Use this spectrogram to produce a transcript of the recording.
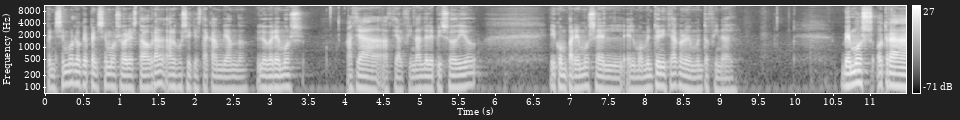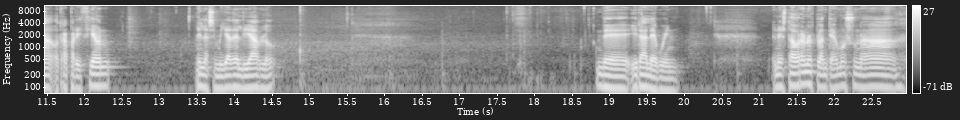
pensemos lo que pensemos sobre esta obra, algo sí que está cambiando. Y lo veremos hacia, hacia el final del episodio y comparemos el, el momento inicial con el momento final. Vemos otra, otra aparición en la semilla del diablo de Ira Lewin. En esta obra nos planteamos una,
